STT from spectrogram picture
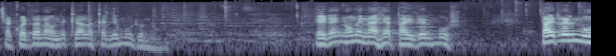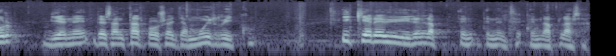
¿Se acuerdan a dónde queda la calle Moore o no? Era en homenaje a Tyrell Moore. Tyrell Moore viene de Santa Rosa, ya muy rico, y quiere vivir en la, en, la plaza.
